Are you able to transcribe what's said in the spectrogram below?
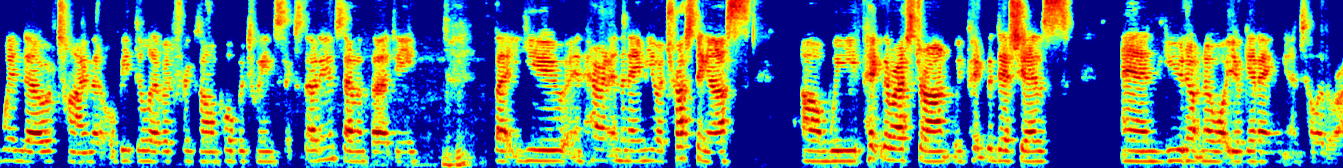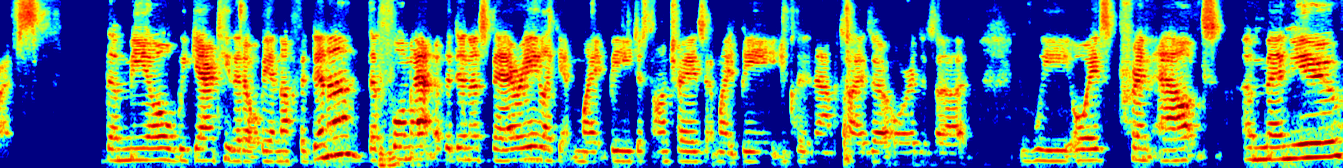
window of time that it will be delivered, for example, between 6.30 and 7.30. Mm-hmm but you inherent in the name, you are trusting us Um, we pick the restaurant, we pick the dishes, and you don't know what you're getting until it arrives the meal, we guarantee that it will be enough for dinner. The mm-hmm. format of the dinners vary, like it might be just entrees, it might be include an appetizer or a dessert. We always print out a menu,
